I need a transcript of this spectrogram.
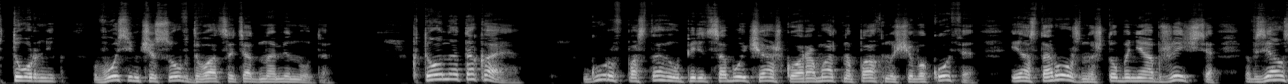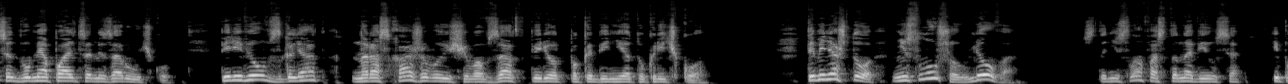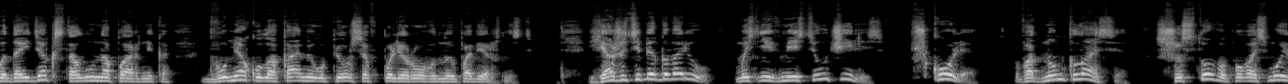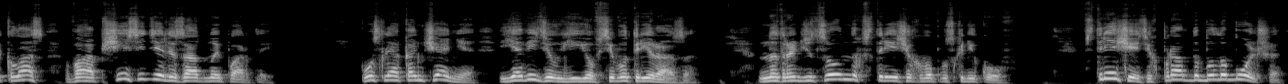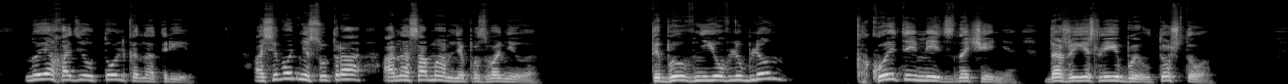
Вторник, 8 часов 21 минута. Кто она такая? Гуров поставил перед собой чашку ароматно пахнущего кофе и осторожно, чтобы не обжечься, взялся двумя пальцами за ручку, перевел взгляд на расхаживающего взад-вперед по кабинету Кричко. «Ты меня что, не слушал, Лева?» Станислав остановился и, подойдя к столу напарника, двумя кулаками уперся в полированную поверхность. «Я же тебе говорю, мы с ней вместе учились, в школе, в одном классе, с шестого по восьмой класс вообще сидели за одной партой. После окончания я видел ее всего три раза. На традиционных встречах выпускников. Встреч этих, правда, было больше, но я ходил только на три. А сегодня с утра она сама мне позвонила. Ты был в нее влюблен? Какое это имеет значение? Даже если и был, то что?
